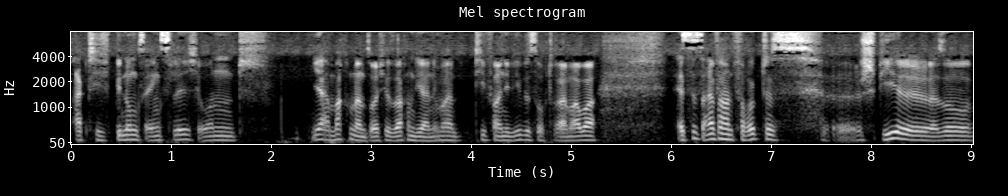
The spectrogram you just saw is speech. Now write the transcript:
aktiv bindungsängstlich und ja, machen dann solche Sachen, die einen immer tiefer in die Liebessucht treiben. Aber es ist einfach ein verrücktes äh, Spiel. Also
